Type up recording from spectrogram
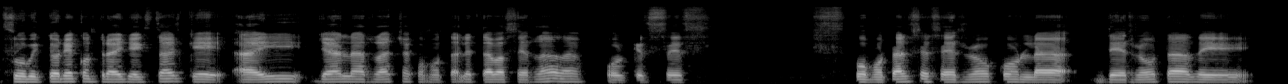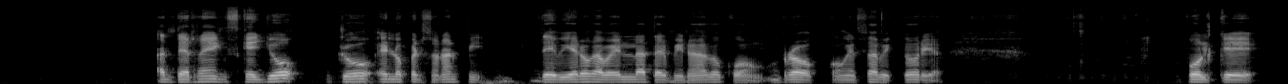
su victoria contra AJ Styles que ahí ya la racha como tal estaba cerrada porque se como tal se cerró con la derrota de ante Reigns que yo yo en lo personal debieron haberla terminado con Brock con esa victoria. Porque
